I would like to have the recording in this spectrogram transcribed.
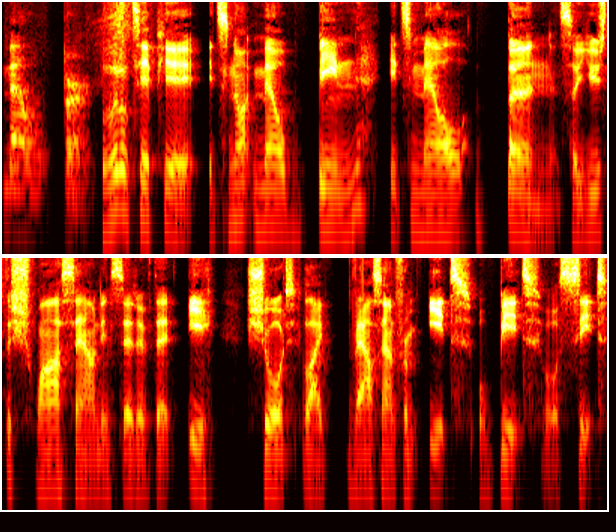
Melbourne. A little tip here it's not Melbourne, it's Melbourne. So use the schwa sound instead of the i short, like vowel sound from it or bit or sit.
